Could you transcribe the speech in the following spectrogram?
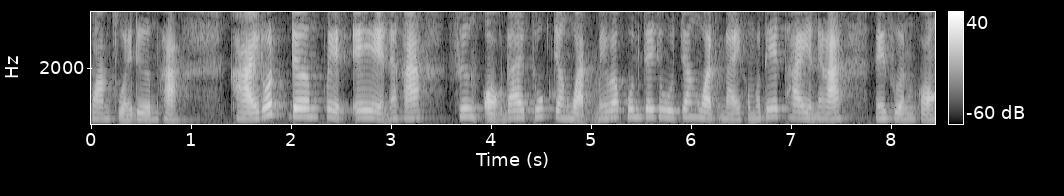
ความสวยเดิมค่ะ ขายรถเดิมเกรด A นะคะ ซึ่งออกได้ทุกจังหวัดไม่ว่าคุณจะอยู่จังหวัดไหนของประเทศไทยนะคะ ในส่วนของ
